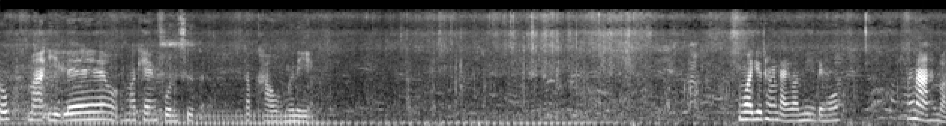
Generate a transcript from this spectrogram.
ตกมาอีกแล้ว มาแข่งฝนสุดกับเขาเมื่อนี้งัวอยู่ทางใดว่ามีแต่งทางหน้าเห็นบ่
